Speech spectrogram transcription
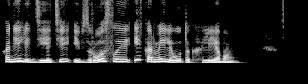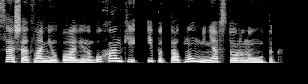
ходили дети и взрослые и кормили уток хлебом. Саша отломил половину буханки и подтолкнул меня в сторону уток.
